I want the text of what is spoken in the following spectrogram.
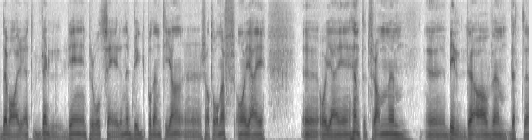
det var et veldig provoserende bygg på den tida, eh, Chateau Neuf, og jeg, og jeg hentet fram bildet av dette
